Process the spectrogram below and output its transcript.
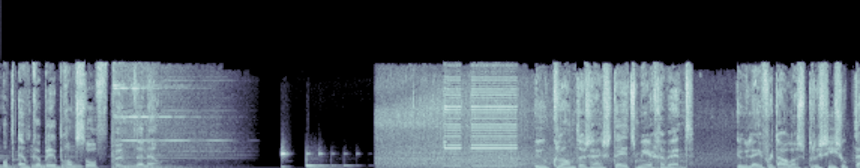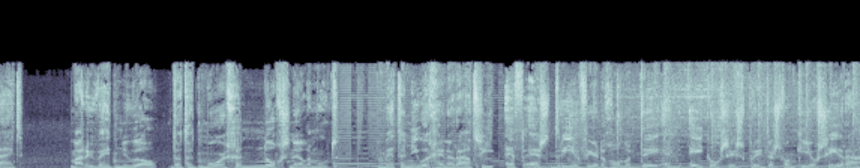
op mkbbrandstof.nl. Uw klanten zijn steeds meer gewend. U levert alles precies op tijd. Maar u weet nu al dat het morgen nog sneller moet. Met de nieuwe generatie FS4300D en EcoSys printers van Kyocera...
